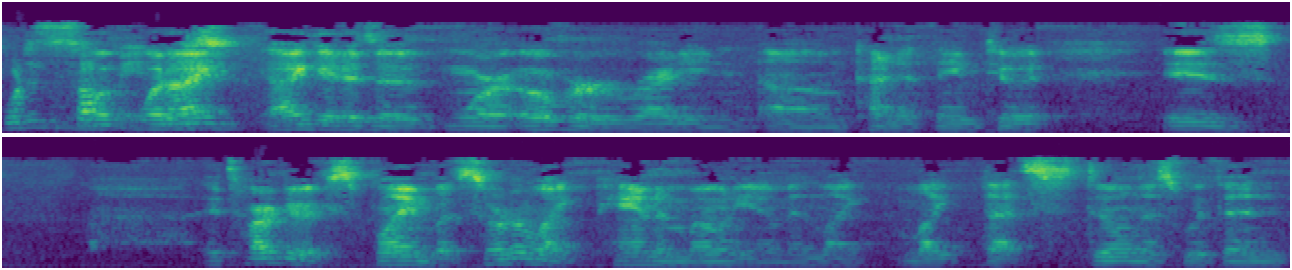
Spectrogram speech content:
What does song What, mean? what What I I get as a more overriding um, kind of theme to it is it's hard to explain, but sort of like pandemonium and like like that stillness within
